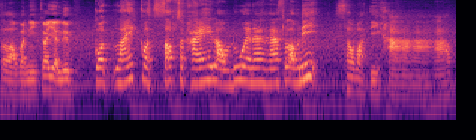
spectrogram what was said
สำหรับวันนี้ก็อย่าลืมกดไลค์กด Subscribe ให้เราด้วยนะฮะสำหรับวันนี้ สวัสดีครับ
